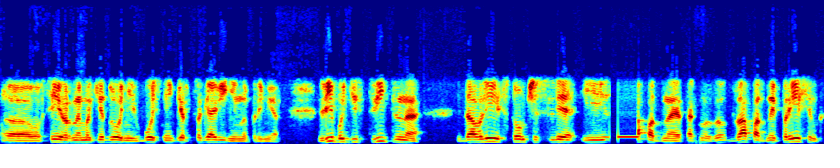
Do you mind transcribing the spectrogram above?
в Северной Македонии, в Боснии и Герцеговине, например? Либо действительно давлеет в том числе и западное, так называемый, западный прессинг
